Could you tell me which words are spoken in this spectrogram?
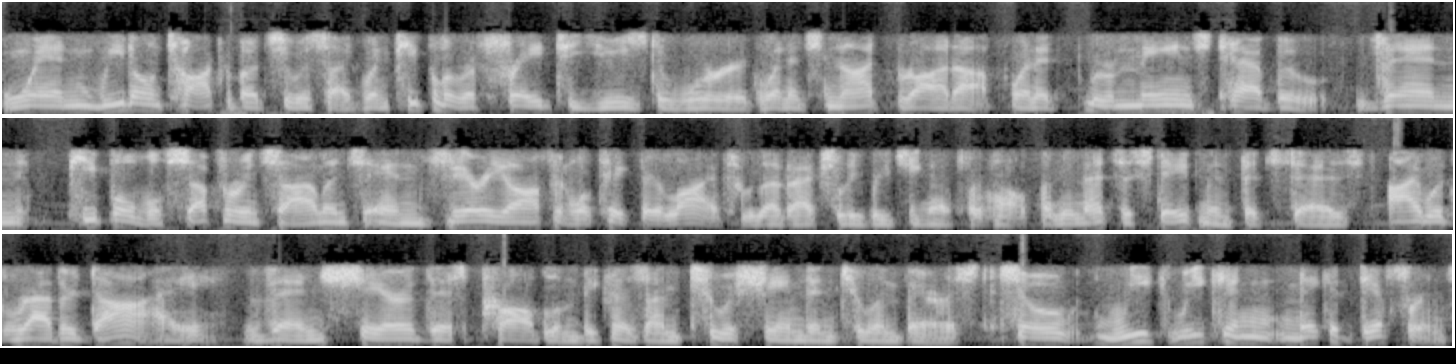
When we don't talk about suicide, when people are afraid to use the word, when it's not brought up, when it remains taboo, then people will suffer in silence and very often will take their lives without actually reaching out for help. I mean, that's a statement that says, I would rather die than share this problem because I'm too ashamed and too embarrassed. So we we can make a difference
